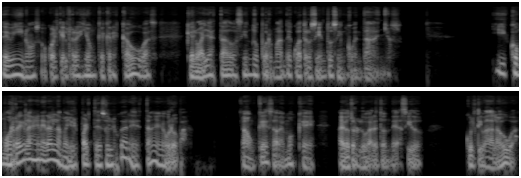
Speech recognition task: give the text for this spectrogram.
de vinos o cualquier región que crezca uvas que lo haya estado haciendo por más de 450 años. Y como regla general, la mayor parte de esos lugares están en Europa. Aunque sabemos que hay otros lugares donde ha sido cultivada la uva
